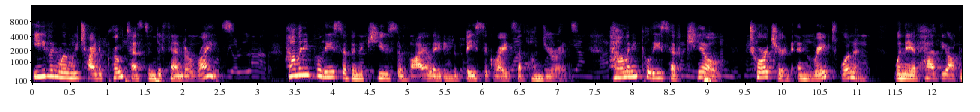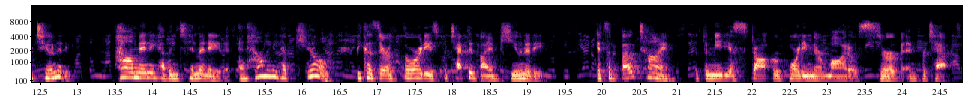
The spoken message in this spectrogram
even when we try to protest and defend our rights. How many police have been accused of violating the basic rights of Hondurans? How many police have killed, tortured, and raped women when they have had the opportunity? How many have intimidated and how many have killed because their authority is protected by impunity? It's about time that the media stop reporting their motto, serve and protect.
